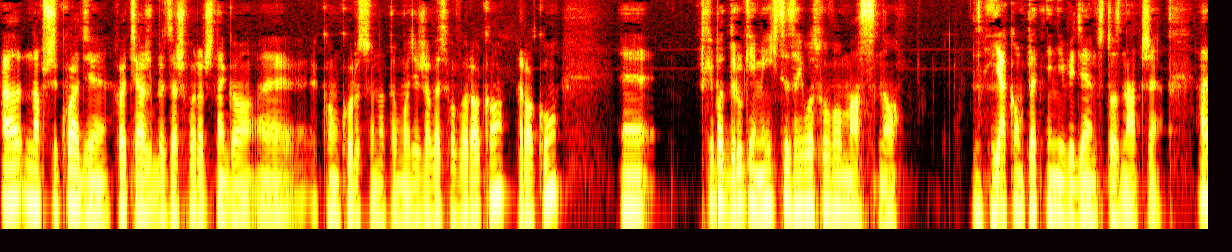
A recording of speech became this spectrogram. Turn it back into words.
a na przykładzie chociażby zeszłorocznego e, konkursu na to młodzieżowe słowo roku, roku chyba drugie miejsce zajęło słowo masno. Ja kompletnie nie wiedziałem, co to znaczy. A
